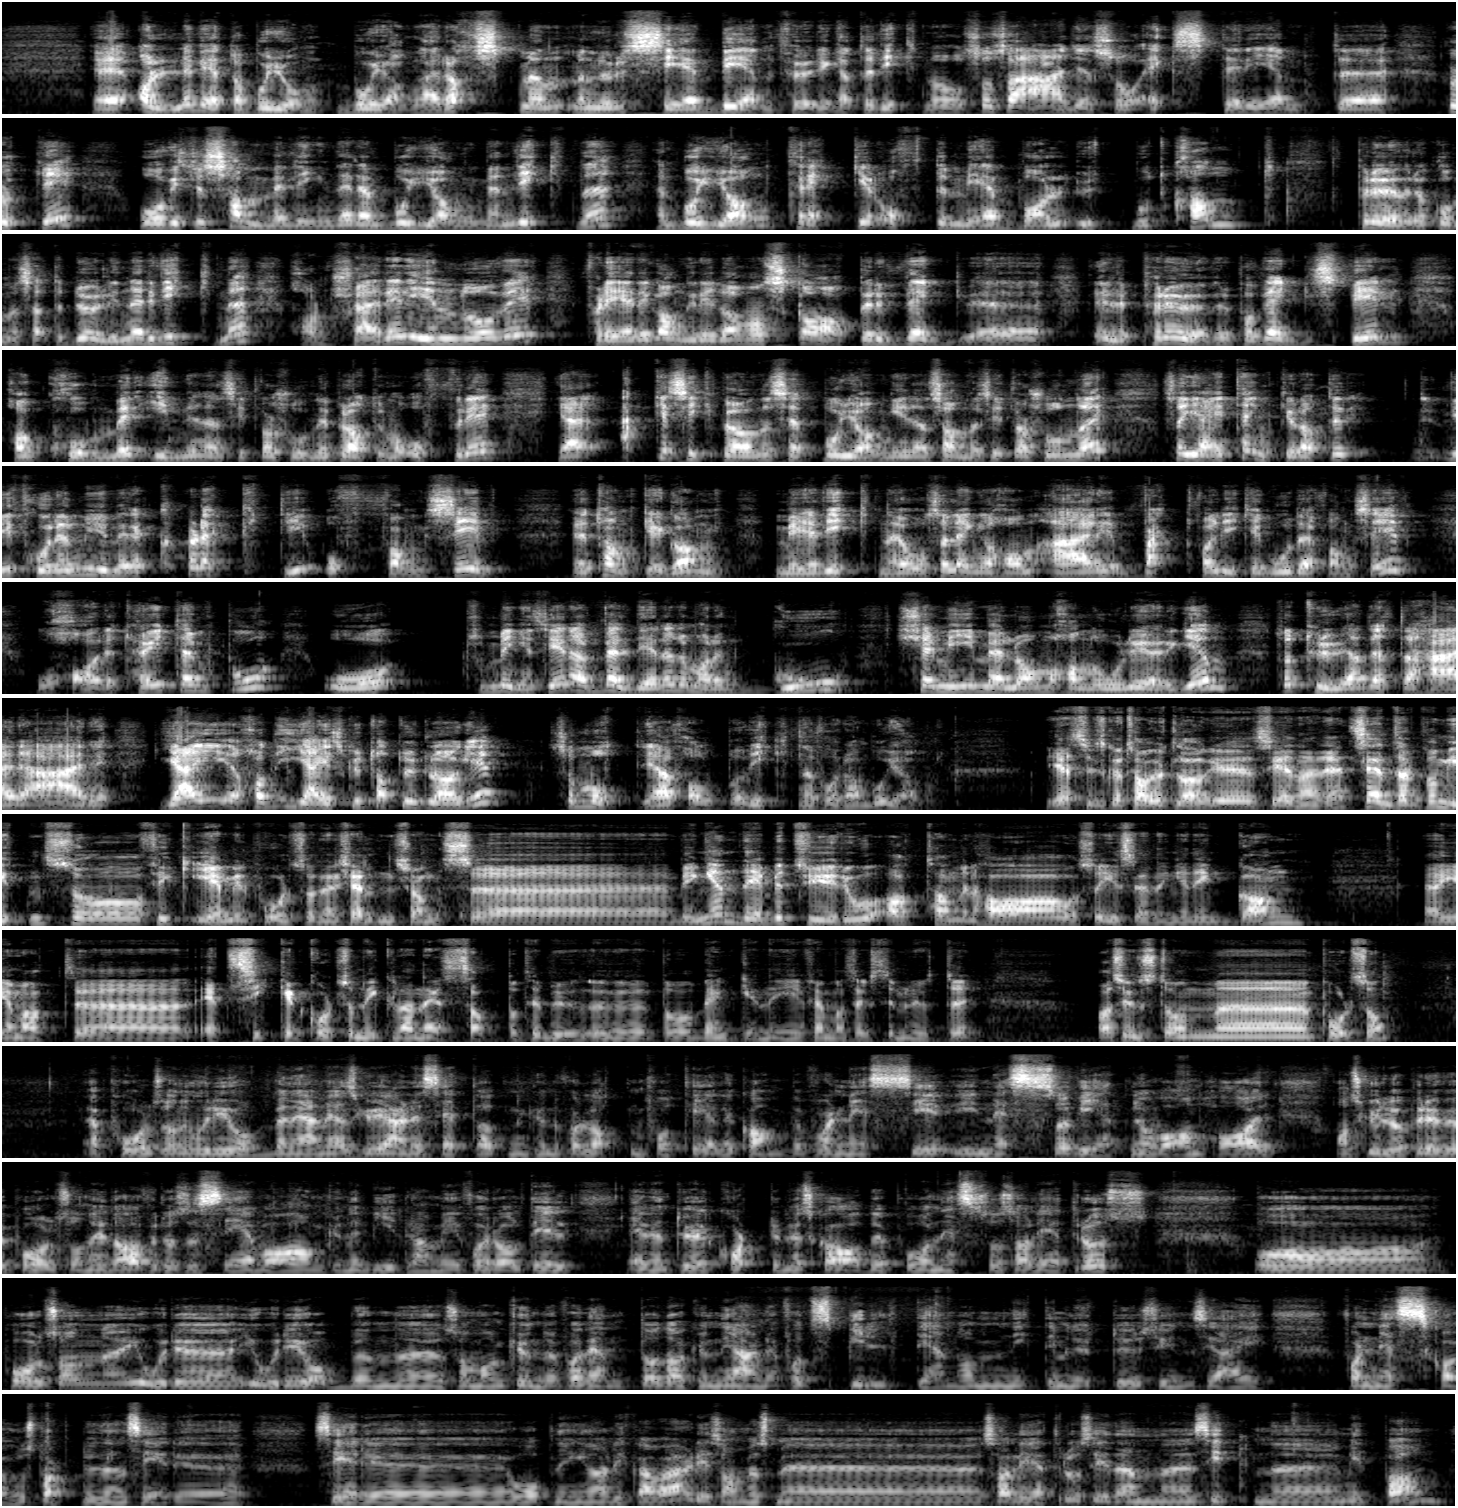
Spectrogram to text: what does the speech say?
Eh, alle vet at Bojang er rask, men, men, når du ser benføringa til Vikne også, så er det så ekstremt uh, hurtig. Og hvis du sammenligner en Bojang med en Vikne En Bojang trekker ofte med ball ut mot kant prøver å komme seg til dørlinjer. Vikne han skjærer innover flere ganger i dag. Han skaper vegg, eh, eller prøver på veggspill. Han kommer inn i den situasjonen vi prater om med ofrer. Jeg er ikke sikker på om han har sett Bojang i den samme situasjonen der. Så jeg tenker at vi får en mye mer kløktig offensiv eh, tankegang med Vikne. Og så lenge han er i hvert fall like god defensiv og har et høyt tempo og som Bingen sier, er veldig enig. De har en god kjemi mellom han og Ole Jørgen. Så tror jeg dette her er jeg, Hadde jeg skulle tatt ut laget, så måtte jeg falt på Vikne foran Bojang. Yes, vi skal ta ut laget senere. Sentralt på midten så fikk Emil Pålsson en sjelden sjanse, Bingen. Det betyr jo at han vil ha også islendingen i gang. Eh, I og med at eh, et sikkert kort som Nicolay Næss satt på, på, benken i 65 minutter. Hva syns du om Pålsson? Ja, Pålsson gjorde jobben. Jeg, jeg skulle gjerne sett at han kunne forlatt den fått hele kampen. For Ness, i, i Ness så vet han jo hva han har. Han skulle jo prøve Pålsson i dag for å se hva han kunne bidra med i forhold til eventuell kort eller skade på Ness og Saletros. Og Pålsson gjorde, gjorde, jobben eh, som man kunne forvente, og da kunne han gjerne fått spilt igjennom 90 minutter, syns jeg. For Ness skal jo starte den serie, serieåpningen allikevel, de sammen med Saletros i den eh, sittende midtbanen.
